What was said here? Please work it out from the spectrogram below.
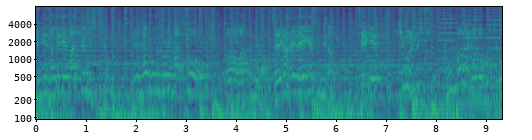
김민석에게 맡겨주십시오. 대상 공부를 마치고 돌아왔습니다. 제가 해내겠습니다. 제게 힘을 주십시오. 두 판을 걷어붙이고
